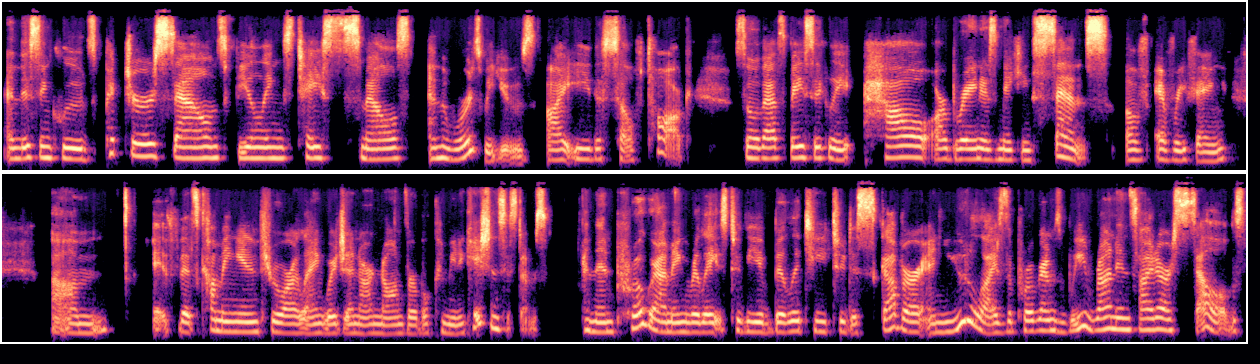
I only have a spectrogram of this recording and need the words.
And this includes pictures, sounds, feelings, tastes, smells, and the words we use, i.e., the self talk. So that's basically how our brain is making sense of everything um, that's coming in through our language and our nonverbal communication systems. And then programming relates to the ability to discover and utilize the programs we run inside ourselves,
